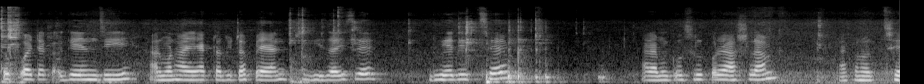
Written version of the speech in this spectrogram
তো কয়টা গেঞ্জি, আর মনে হয় একটা দুইটা প্যান্ট ভিজাইছে, ধুয়ে দিচ্ছে। আর আমি গোসল করে আসলাম। এখন হচ্ছে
